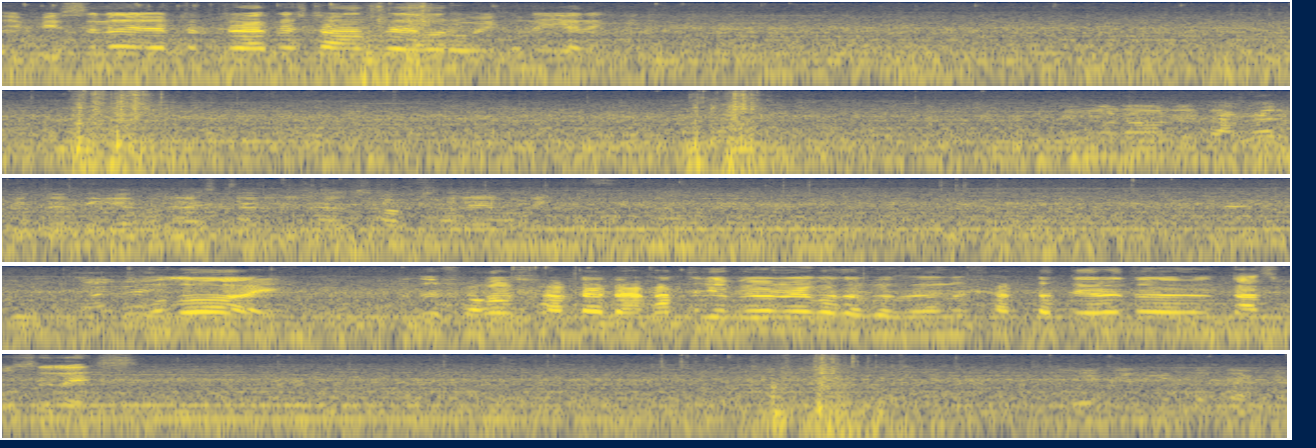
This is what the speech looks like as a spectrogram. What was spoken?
ওই পিছনে একটা ট্রাক স্টার আছে আবার ওইখানে ইয়ে নাকি। মোটামুটি ঢাকার ভিতর দিকে বাস টার্মিনাল সব সারে হইতেছে কিন্তু সকাল সাতটা ঢাকা থেকে বেরোনোর কথা কথা মানে সাতটা তেরো তো কাজ পুষিল ওইটার ভিতর ঢাকা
